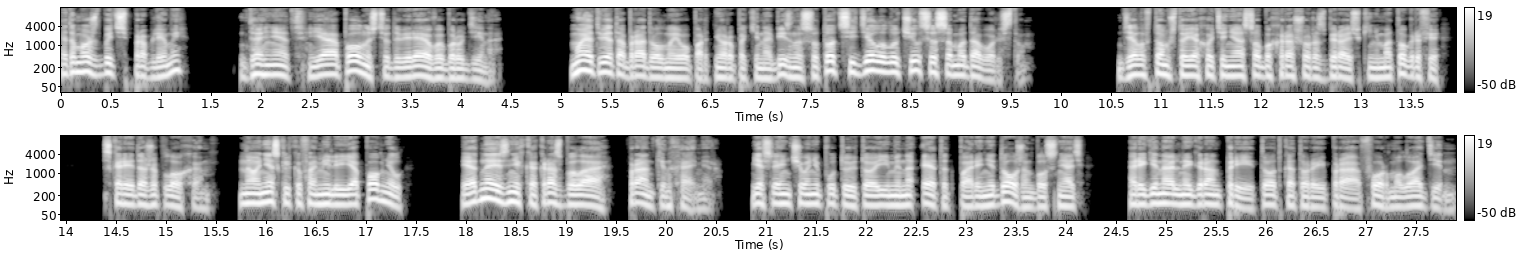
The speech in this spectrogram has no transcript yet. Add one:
Это может быть проблемой? Да нет, я полностью доверяю выбору Дина. Мой ответ обрадовал моего партнера по кинобизнесу. Тот сидел и лучился самодовольством. Дело в том, что я хоть и не особо хорошо разбираюсь в кинематографе, скорее даже плохо, но несколько фамилий я помнил, и одна из них как раз была Франкенхаймер. Если я ничего не путаю, то именно этот парень не должен был снять Оригинальный Гран-при, тот, который про Формулу-1.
